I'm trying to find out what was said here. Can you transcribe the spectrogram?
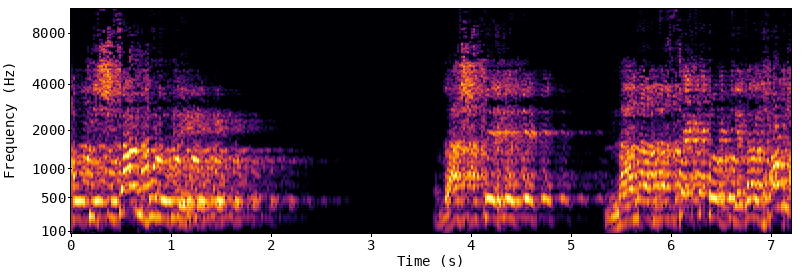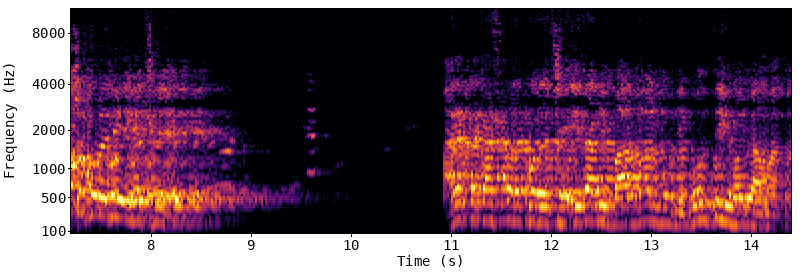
প্রতিষ্ঠানগুলোকে, রাষ্ট্রের নানা সেক্টরকে তারা ধ্বংস করে দিয়ে গেছে। আরেকটা কাজ তারা করেছে, এটা আমি বারবার বলি, বলতেই হবে আমাকে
